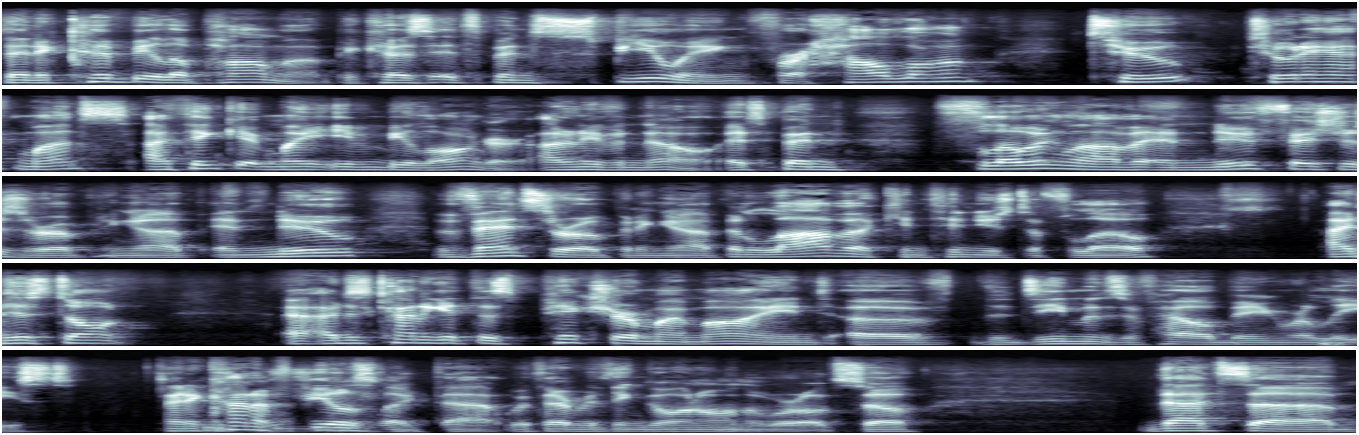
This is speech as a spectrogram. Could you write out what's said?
then it could be La Palma because it's been spewing for how long? Two, two and a half months. I think it might even be longer. I don't even know. It's been flowing lava and new fissures are opening up and new vents are opening up and lava continues to flow. I just don't, I just kind of get this picture in my mind of the demons of hell being released. And it kind of feels like that with everything going on in the world. So that's, uh,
